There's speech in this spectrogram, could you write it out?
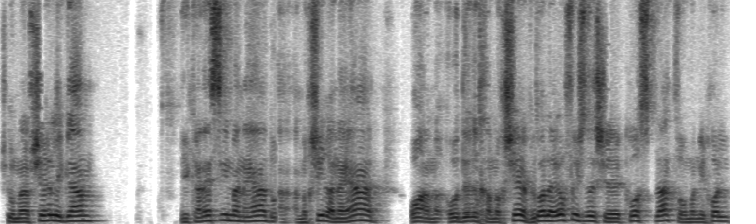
שהוא מאפשר לי גם להיכנס עם הנייד, המכשיר הנייד, או, או דרך המחשב, וכל היופי שזה ש cross platform, אני יכול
